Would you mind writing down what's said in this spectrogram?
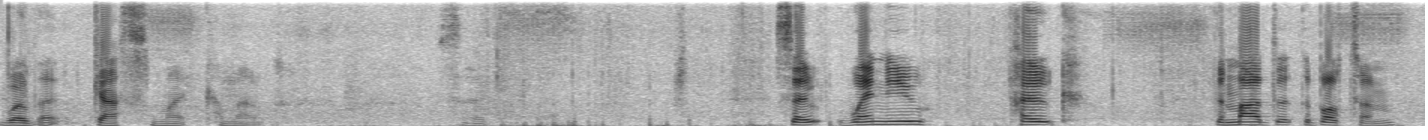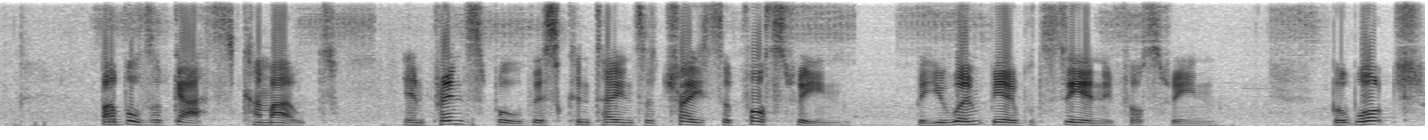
well that gas might come out. So, so when you poke the mud at the bottom, bubbles of gas come out. In principle this contains a trace of phosphine, but you won't be able to see any phosphine. But watch,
